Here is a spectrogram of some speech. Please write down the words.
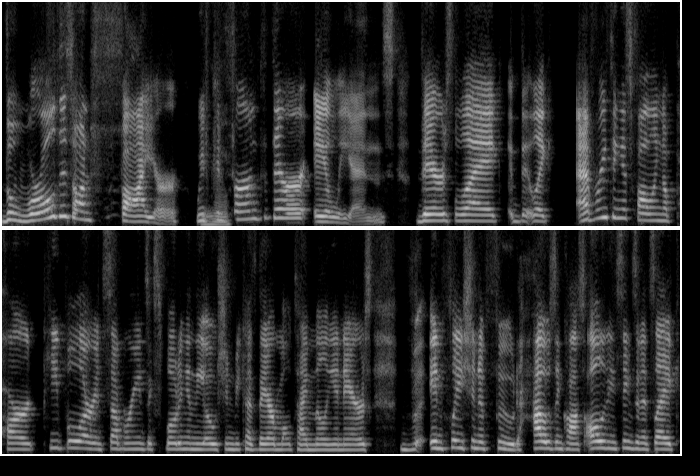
the world is on fire. We've mm-hmm. confirmed that there are aliens. There's like like everything is falling apart. People are in submarines exploding in the ocean because they are multimillionaires. V- inflation of food, housing costs, all of these things and it's like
